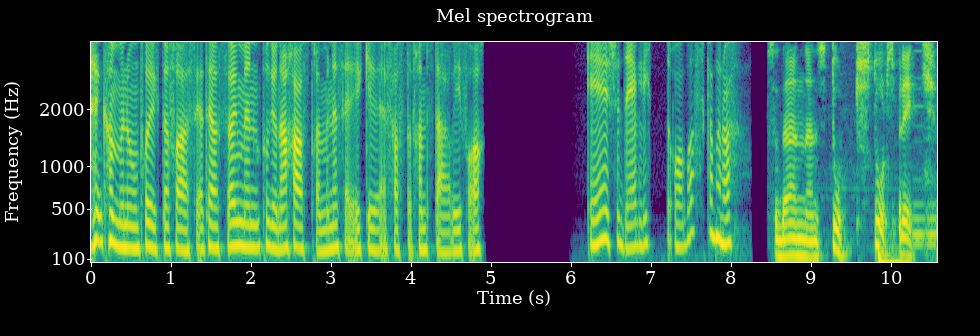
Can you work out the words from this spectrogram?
komme noen produkter fra Asia til oss òg, men pga. havstrømmene så er det ikke først og fremst der vi får. Er ikke det litt overraskende, da? Så det er en stort, stort sprik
